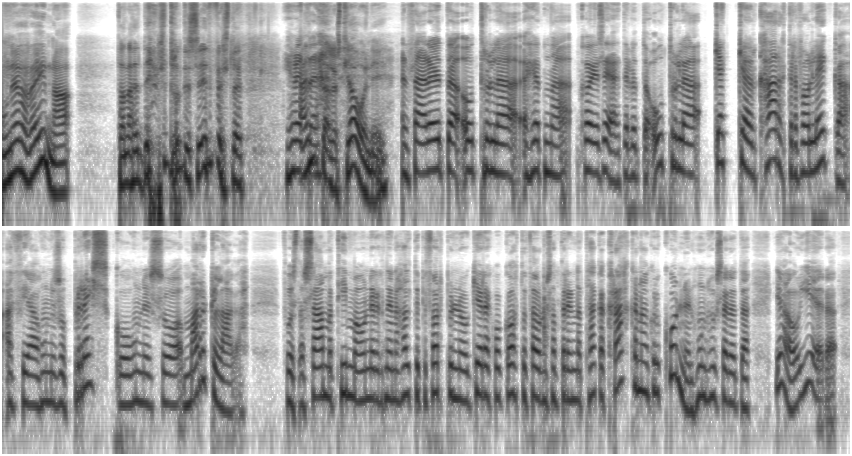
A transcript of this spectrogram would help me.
hún er að reyna, þannig að þetta er stoltið að- endalust hjá henni. En það er auðvitað ótrúlega, hérna, hvað ég segja, þetta er auðvitað ótrúlega geggjaður karakter að fá að leika af því að hún er svo breysk og hún er svo marglaga. Þú veist, á sama tíma hún er einhvern veginn að halda upp í þorpinu og gera eitthvað gott og þá er hún samt að reyna að taka krakkana einhverju konin. Hún hugsaði þetta, já, ég er að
